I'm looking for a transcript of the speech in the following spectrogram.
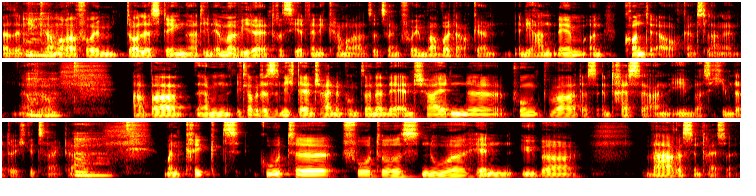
also die mhm. Kamera vor ihm, dolles Ding, hat ihn immer wieder interessiert, wenn die Kamera sozusagen vor ihm war, wollte er auch gern in die Hand nehmen und konnte er auch ganz lange. Also, mhm. Aber ähm, ich glaube, das ist nicht der entscheidende Punkt, sondern der entscheidende Punkt war das Interesse an ihm, was ich ihm dadurch gezeigt habe. Mhm. Man kriegt gute Fotos nur hin über wahres Interesse.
